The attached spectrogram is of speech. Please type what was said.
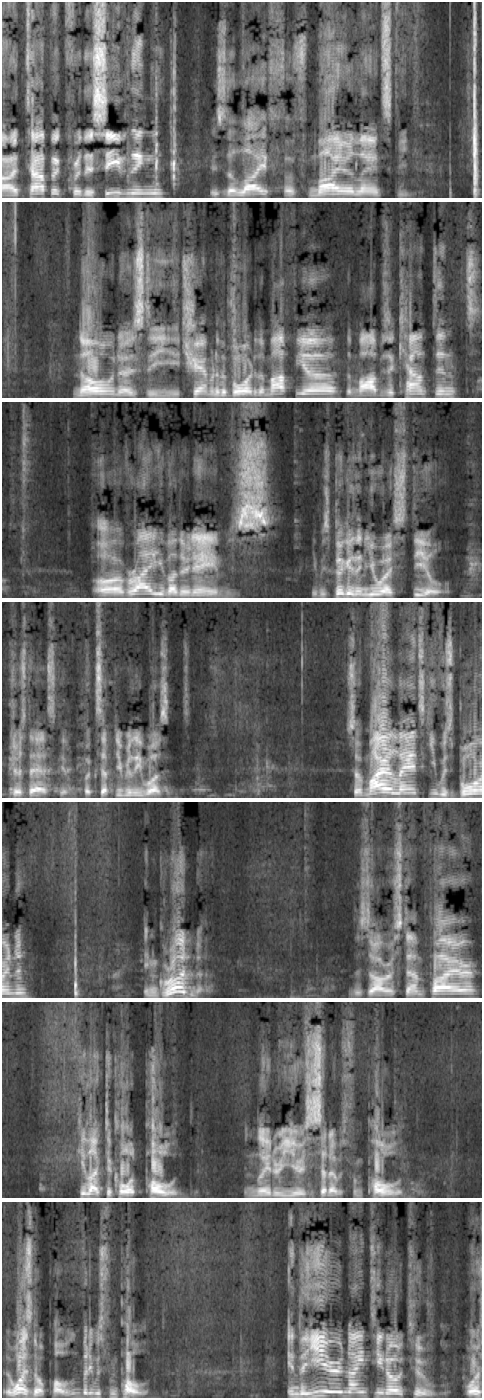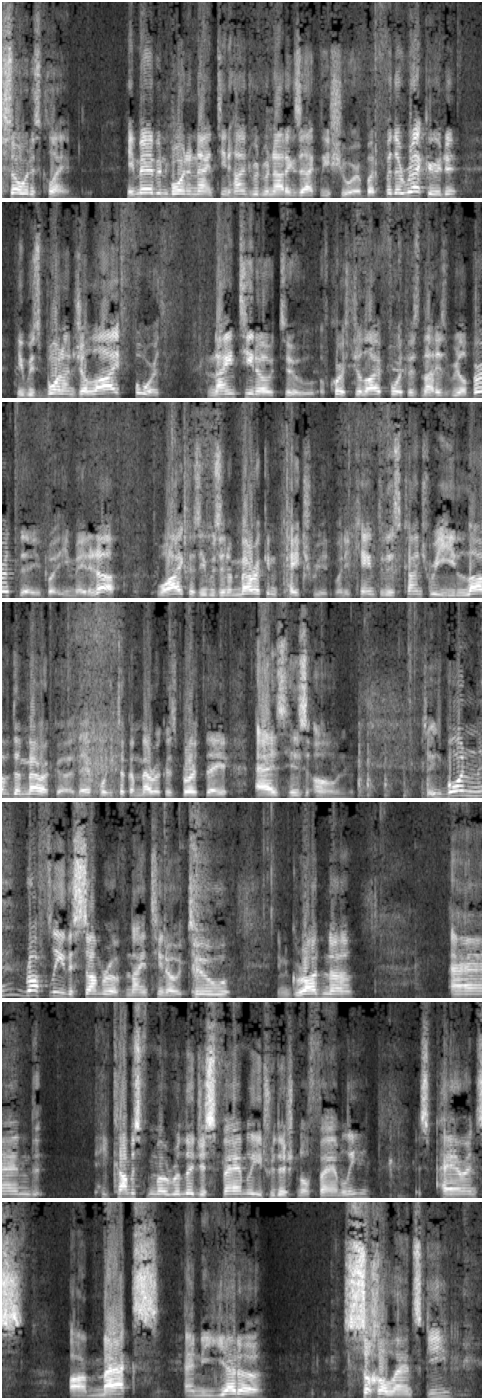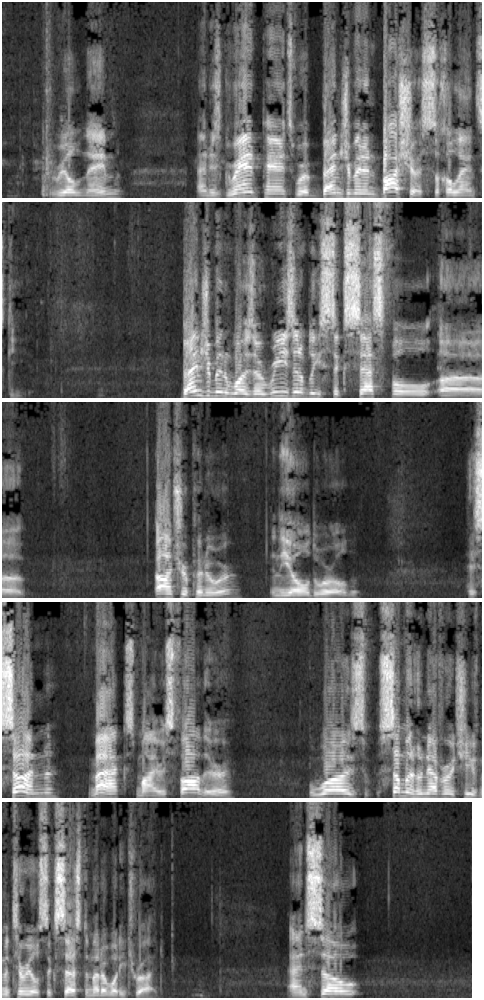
Our topic for this evening is the life of Meyer Lansky, known as the chairman of the board of the mafia, the mob's accountant, or a variety of other names. He was bigger than U.S. Steel. Just ask him, except he really wasn't. So Meyer Lansky was born in Grodno, the Tsarist Empire. He liked to call it Poland. In later years, he said I was from Poland. There was no Poland, but he was from Poland. In the year 1902, or so it is claimed. He may have been born in 1900, we're not exactly sure. But for the record, he was born on July 4th, 1902. Of course, July 4th was not his real birthday, but he made it up. Why? Because he was an American patriot. When he came to this country, he loved America. Therefore, he took America's birthday as his own. So he's born roughly the summer of 1902 in Grodno. And he comes from a religious family, a traditional family. His parents are Max and Yetta Suchalansky, real name, and his grandparents were Benjamin and Basha Suchalansky. Benjamin was a reasonably successful uh, entrepreneur in the old world. His son, Max, Meyer's father, was someone who never achieved material success no matter what he tried. And so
